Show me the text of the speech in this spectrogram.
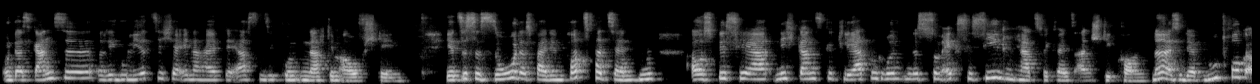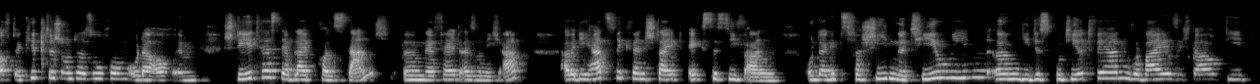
Und das Ganze reguliert sich ja innerhalb der ersten Sekunden nach dem Aufstehen. Jetzt ist es so, dass bei den POTS-Patienten aus bisher nicht ganz geklärten Gründen es zum exzessiven Herzfrequenzanstieg kommt. Ne? Also der Blutdruck auf der Kipptischuntersuchung oder auch im Stehtest, der bleibt konstant, ähm, der fällt also nicht ab. Aber die Herzfrequenz steigt exzessiv an. Und da gibt es verschiedene Theorien, ähm, die diskutiert werden, wobei sich da auch die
